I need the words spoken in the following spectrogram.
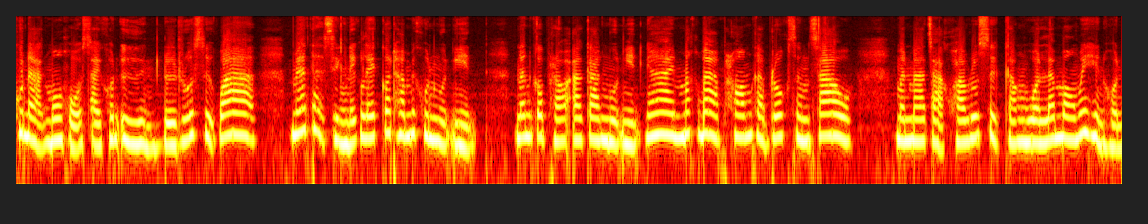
คุณอาจโมโหใส่คนอื่น หรือรู้สึกว่า แม้แต่สิ่งเล็กๆ ก็ทำให้คุณหงุดหงิด นั่นก็เพราะอาการหงุดหงิดง่ายมักมาพร้อมกับโรคซึมเศร้า มันมาจากความรู้สึกกังวลและมองไม่เห็นหน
